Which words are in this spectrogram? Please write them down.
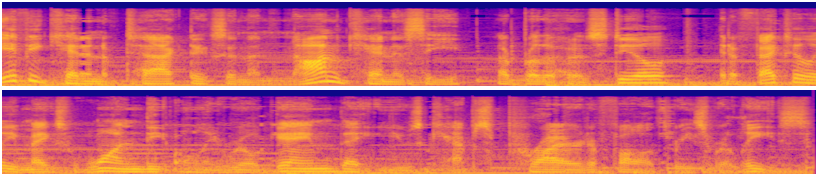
iffy canon of tactics and the non-canonicity of Brotherhood of Steel, it effectively makes 1 the only real game that used caps prior to Fallout 3's release.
